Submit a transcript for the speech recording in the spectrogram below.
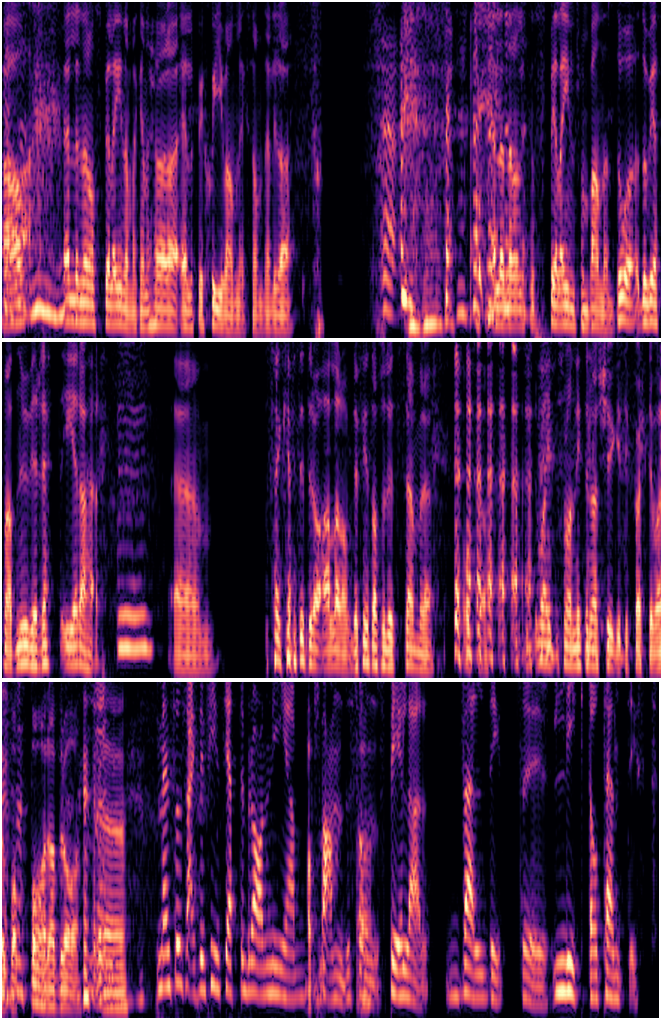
Ja. Eller när de spelar in att man kan höra LP-skivan, liksom, det lilla... Eller när de liksom spelar in från banden. Då, då vet man att nu är vi rätt era här. Mm. Ehm, sen kan vi inte dra alla dem. Det finns absolut sämre också. Det var inte från 1920 till 40 var det bara, bara bra. Ehm, Men som sagt, det finns jättebra nya Absolut. band som spelar väldigt eh, likt autentiskt.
